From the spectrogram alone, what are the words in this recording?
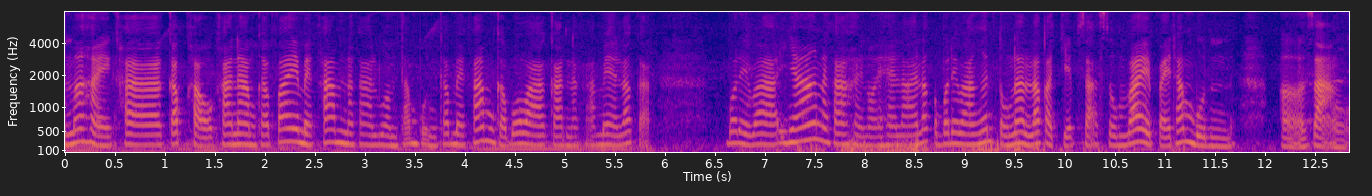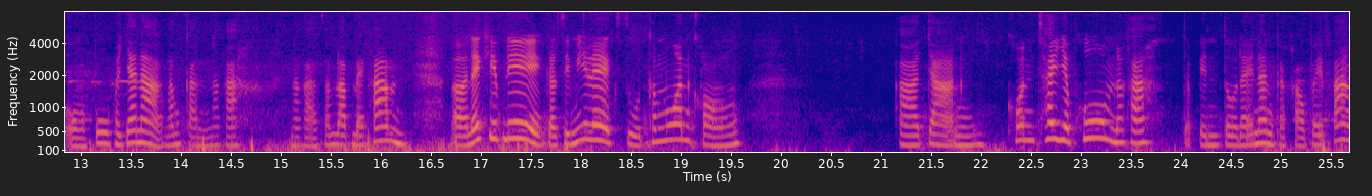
นมาให้ค่ากับเขาค่าน้ำค่าไฟแม่ค่ำนะคะ รวมทำบุญกับแม่ค่ำกับบ่วากันนะคะ แม่แล้วก็บ่ได้ว่าอีหยังนะคะให้หน่อยให้หลายแล้วก็บ่ได้ว่าเงินตรงนั้น แล้วก็เก็บสะสมไว้ไปทำบุญเอ่งองค์ปู่พญานาคน้กันนะคะนะคะสำหรับแม่ค่ำเอ่อในคลิปนี้ก็สิมีเลขสูตรคำนวณของอาจารย์คนชัยภูมินะคะ จะเป็นตัวใดนั่นกับเขาไปฟัง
